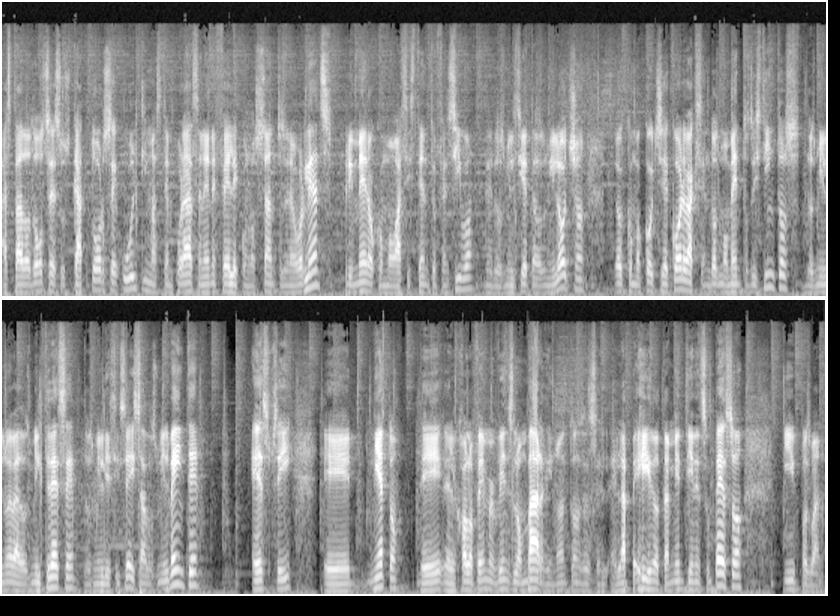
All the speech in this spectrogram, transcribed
ha estado 12 de sus 14 últimas temporadas en la NFL con los Santos de Nueva Orleans. Primero como asistente ofensivo de 2007 a 2008, Luego como coach de quarterbacks en dos momentos distintos, 2009 a 2013, 2016 a 2020. Es, sí, eh, nieto del Hall of Famer Vince Lombardi, ¿no? Entonces el, el, apellido también tiene su peso. Y pues bueno,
